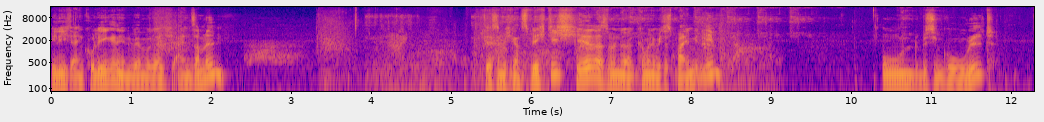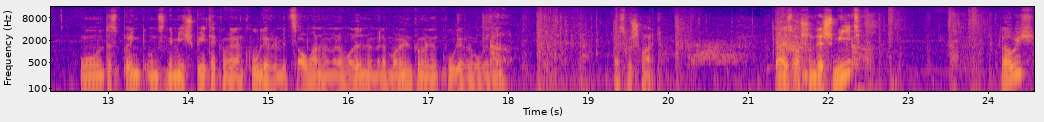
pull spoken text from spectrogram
Hier liegt ein Kollege, den werden wir gleich einsammeln. Der ist nämlich ganz wichtig. Hier, das können wir nämlich das Bein mitnehmen. Und ein bisschen Gold. Und das bringt uns nämlich später, können wir dann Q-Level mitzaubern, wenn wir da wollen. Wenn wir da wollen, können wir dann Q-Level holen, ne? Weiß Bescheid. Da ist auch schon der Schmied. Glaube ich.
